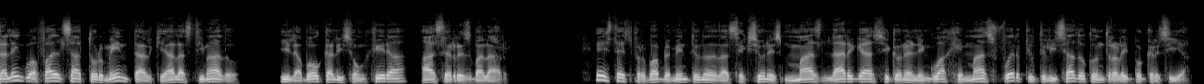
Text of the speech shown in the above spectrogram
La lengua falsa atormenta al que ha lastimado, y la boca lisonjera hace resbalar. Esta es probablemente una de las secciones más largas y con el lenguaje más fuerte utilizado contra la hipocresía.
